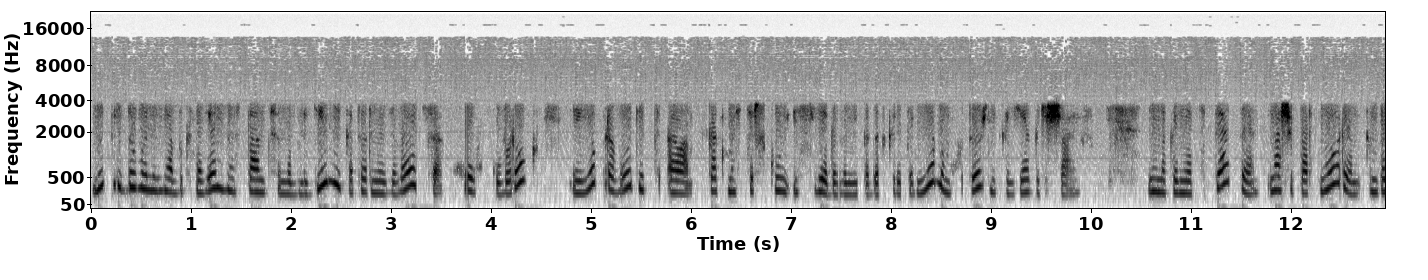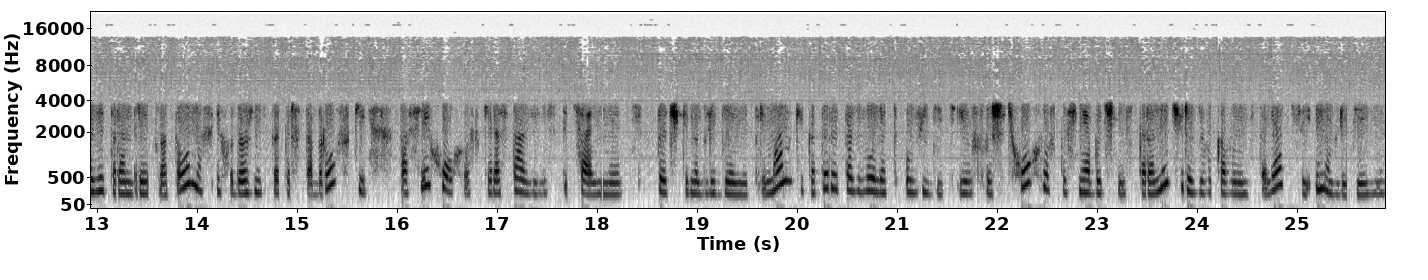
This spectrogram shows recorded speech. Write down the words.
мы придумали необыкновенную станцию наблюдений, которая называется «Хох-кувырок», и ее проводит а, как мастерскую исследований под открытым небом художник Илья Гришаев. Ну и, наконец, пятое. Наши партнеры, композитор Андрей Платонов и художник Петр Стабровский по всей Хохловке расставили специальные точки наблюдения приманки, которые позволят увидеть и услышать Хохловку с необычной стороны через звуковые инсталляции и наблюдения.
